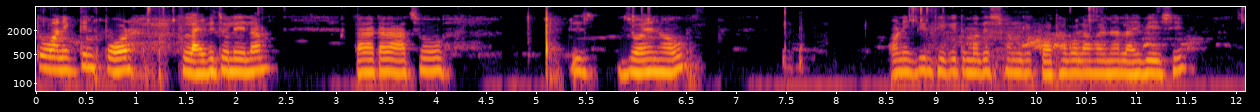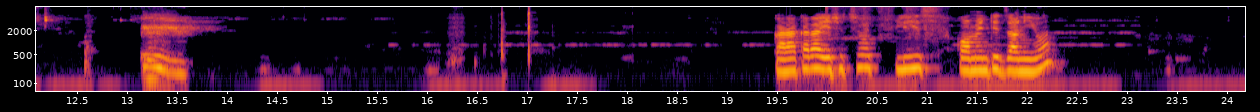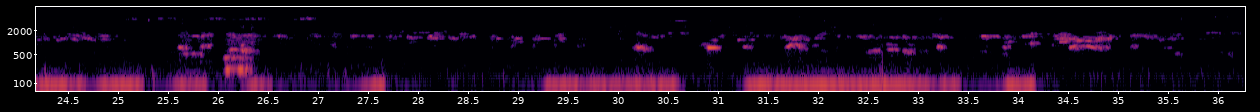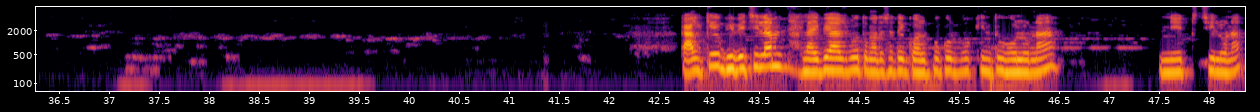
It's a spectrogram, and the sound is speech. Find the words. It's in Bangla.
তো অনেকদিন পর লাইভে চলে এলাম। কারা কারা আছো প্লিজ জয়েন হও। অনেক দিন থেকে তোমাদের সঙ্গে কথা বলা হয় না লাইভে এসে। কারা কারা এসেছ প্লিজ কমেন্টে জানিও। কালকেও ভেবেছিলাম লাইভে আসব, তোমাদের সাথে গল্প করব, কিন্তু হলো না। নেট ছিল না।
